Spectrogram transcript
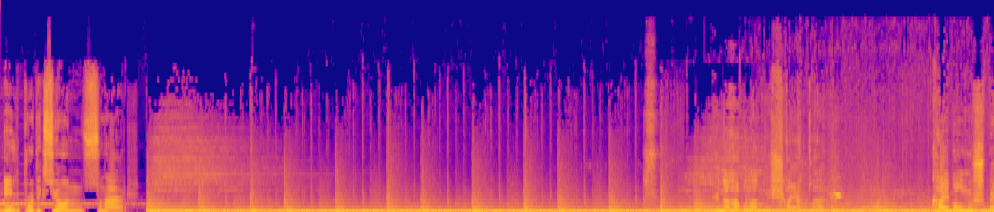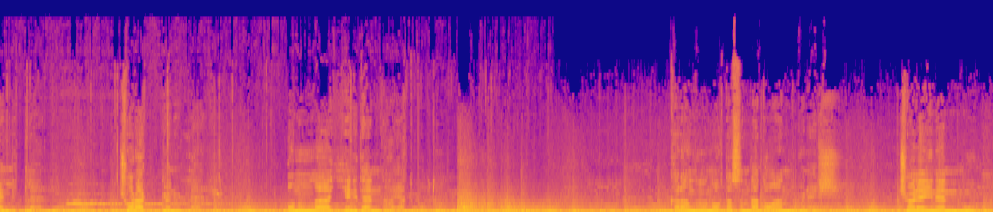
Nil Prodüksiyon sunar. Günaha bulanmış hayatlar. Kaybolmuş benlikler. Çorak gönüller. Onunla yeniden hayat buldu. Karanlığın ortasında doğan güneş. Çöle inen nur.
